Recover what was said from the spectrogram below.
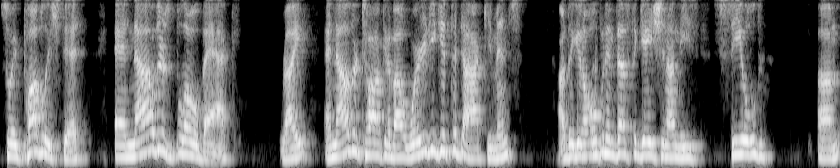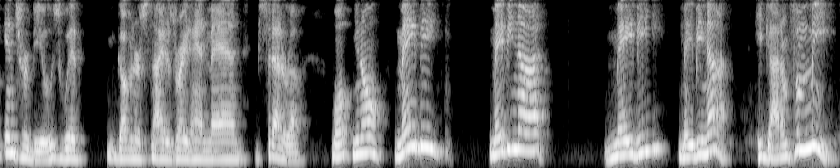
So he published it, and now there's blowback, right? And now they're talking about where did he get the documents? Are they going to open investigation on these sealed um, interviews with Governor Snyder's right hand man, etc.? Well, you know, maybe, maybe not. Maybe, maybe not. He got him from me,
